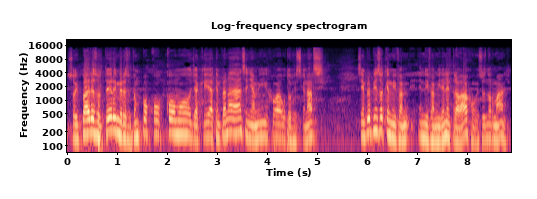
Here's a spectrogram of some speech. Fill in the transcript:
Soy padre soltero y me resulta un poco cómodo ya que a temprana edad enseñé a mi hijo a autogestionarse. Siempre pienso que en mi, en mi familia en el trabajo, eso es normal.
